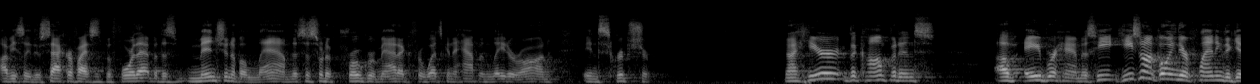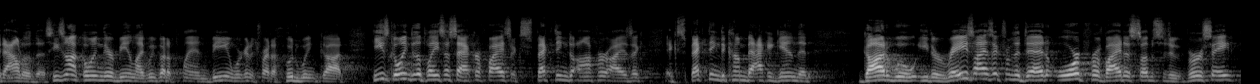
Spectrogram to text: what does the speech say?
Obviously, there's sacrifices before that, but this mention of a lamb, this is sort of programmatic for what's going to happen later on in Scripture. Now, here, the confidence of Abraham is he, he's not going there planning to get out of this. He's not going there being like, we've got a plan B and we're going to try to hoodwink God. He's going to the place of sacrifice, expecting to offer Isaac, expecting to come back again, that God will either raise Isaac from the dead or provide a substitute. Verse 8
